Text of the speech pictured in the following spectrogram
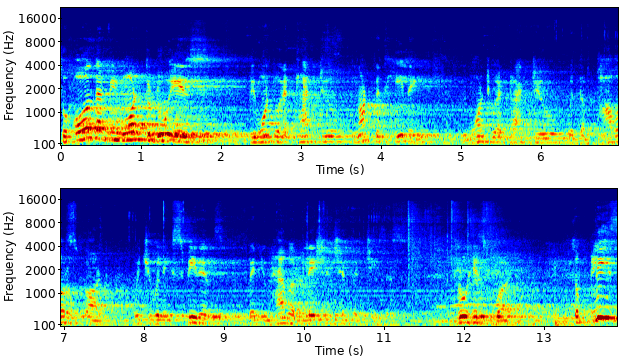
So all that we want to do is we want to attract you not with healing, we want to attract you with the power of God, which you will experience when you have a relationship with Jesus through His Word. So please,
